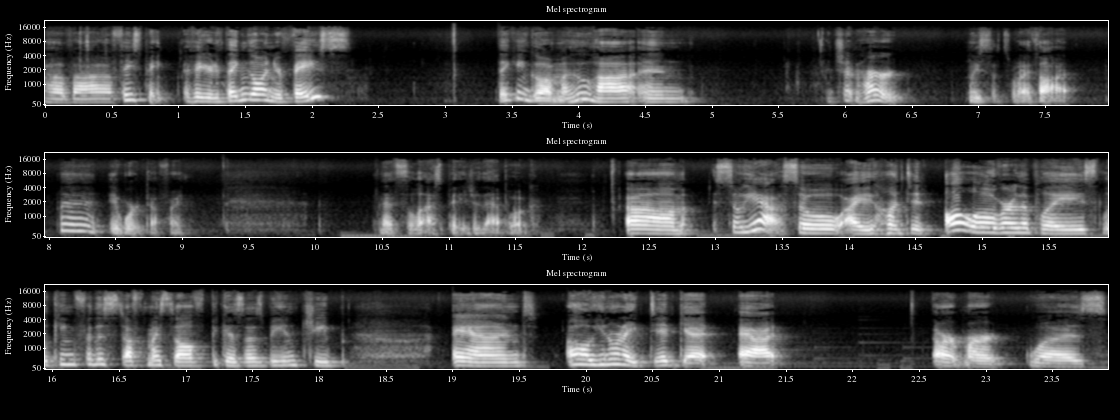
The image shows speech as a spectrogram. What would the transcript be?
of uh, face paint. I figured if they can go on your face, they can go on my hoo ha, and it shouldn't hurt. At least that's what I thought. Eh, it worked out fine. That's the last page of that book. Um, so yeah, so I hunted all over the place looking for the stuff myself because I was being cheap. And oh, you know what I did get at Art Mart was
